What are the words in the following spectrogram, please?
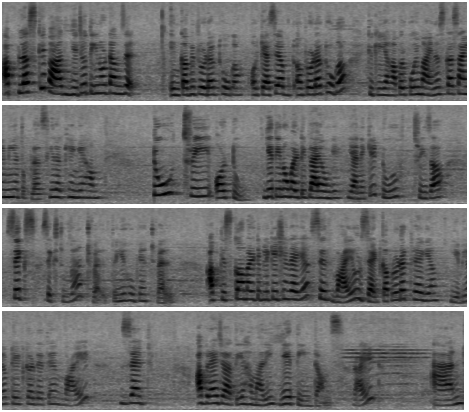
अब प्लस के बाद ये जो तीनों टर्म्स है, इनका भी प्रोडक्ट होगा। और कैसे अब प्रोडक्ट होगा? क्योंकि यहाँ पर कोई माइनस का साइन नहीं है तो प्लस ही रखेंगे हम। टू थ्री और टू ये तीनों मल्टीप्लाई होंगे। यानी कि टू थ्री ज़ा सिक्स सिक्स टू ज़ा ट्वेल्व तो ये हो गया ट्वेल्व अब किसका मल्टीप्लिकेशन रह गया? सिर्फ़ y और z का प्रोडक्ट रह गया। ये भी अपडेट कर देते हैं। Y, z अब रह जाती है हमारी ये तीन terms right and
